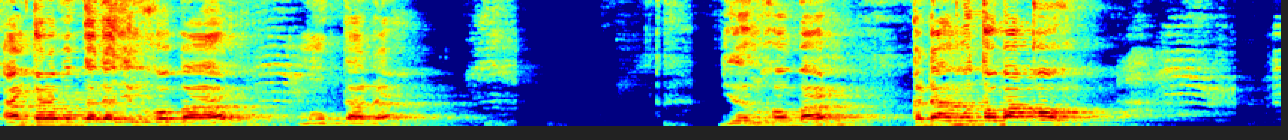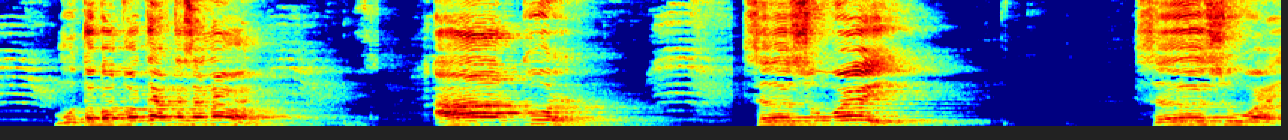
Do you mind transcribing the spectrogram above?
antara mubtada jeung khobar? Mubtada. Jeung khobar kedah mutabakoh mutabakoh teh atas naon? Akur. Sesuai. Sesuai.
